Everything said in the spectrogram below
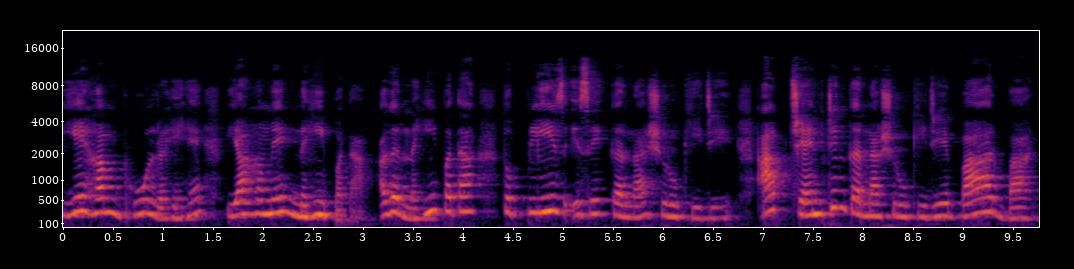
ये हम भूल रहे हैं। या हमें नहीं पता। अगर नहीं पता तो प्लीज़ इसे करना शुरू कीजिए। आप चैंटिंग करना शुरू कीजिए बार बार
